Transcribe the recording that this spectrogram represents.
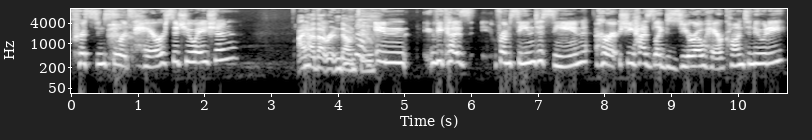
Kristen Stewart's hair situation. i had that written down too In because from scene to scene, her she has like zero hair continuity.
